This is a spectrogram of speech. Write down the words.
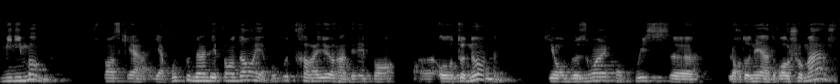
minimum. Je pense qu'il y, a beaucoup d'indépendants, il y a beaucoup de travailleurs indépendants, euh, autonomes qui ont besoin qu'on puisse euh, leur donner un droit au chômage,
